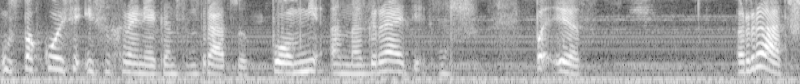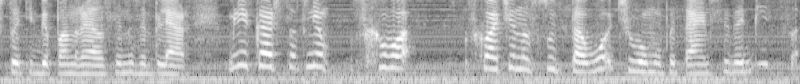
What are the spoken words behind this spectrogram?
Успокойся и сохраняй концентрацию. Помни о награде. П.С. Рад, что тебе понравился экземпляр. Мне кажется, в нем схва... схвачена суть того, чего мы пытаемся добиться.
